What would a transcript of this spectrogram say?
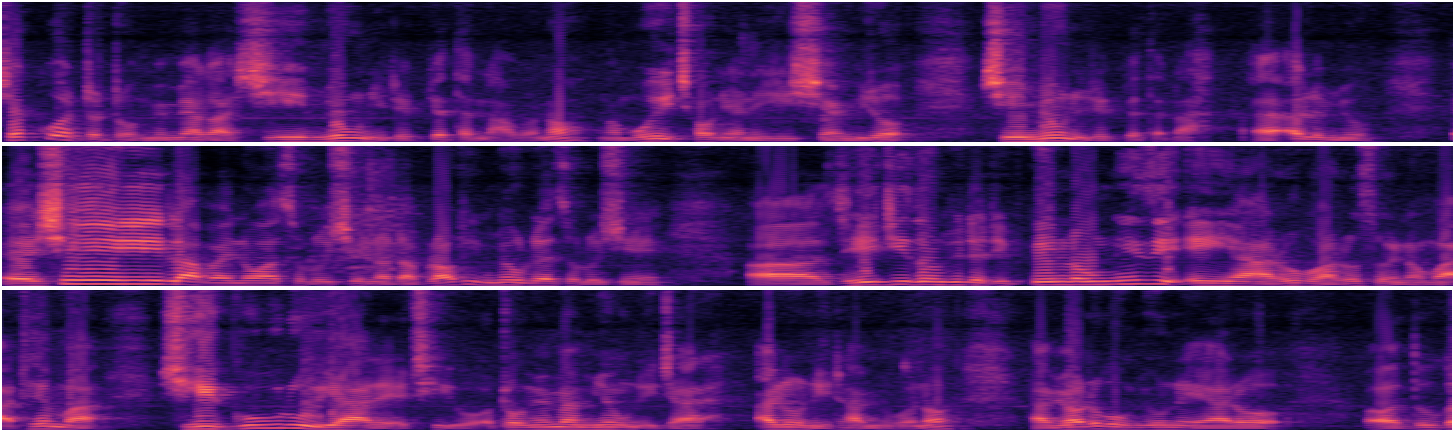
ရက်ကွက်တော်တော်များများကရေမြုပ်နေတဲ့ပြဿနာပေါ့နော်ငမိုးရေ6ရက်နေရေရှမ်းပြီးတော့ရေမြုပ်နေတဲ့ပြဿနာအဲအဲ့လိုမျိုးအဲရှေးလပိုင်းတော့ဆိုလို့ရှိရင်တော့ဒါဘယ်လောက်ထိမြုပ်လဲဆိုလို့ရှိရင် အာဈေးကြီးဆုံးဖြစ်တဲ့ဒီပင်လုံနည်းစီအိမ်ယာတို့ဘာလို့ဆိုရင်တော့မှအထက်မှာရေကူးလို့ရတဲ့အထီကိုအတော်များများမြုပ်နေကြတယ်အဲ့လိုအနေထားမျိုးပေါ့နော်။အမျိုးတကုံမျိုးနေရတော့အာသူက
